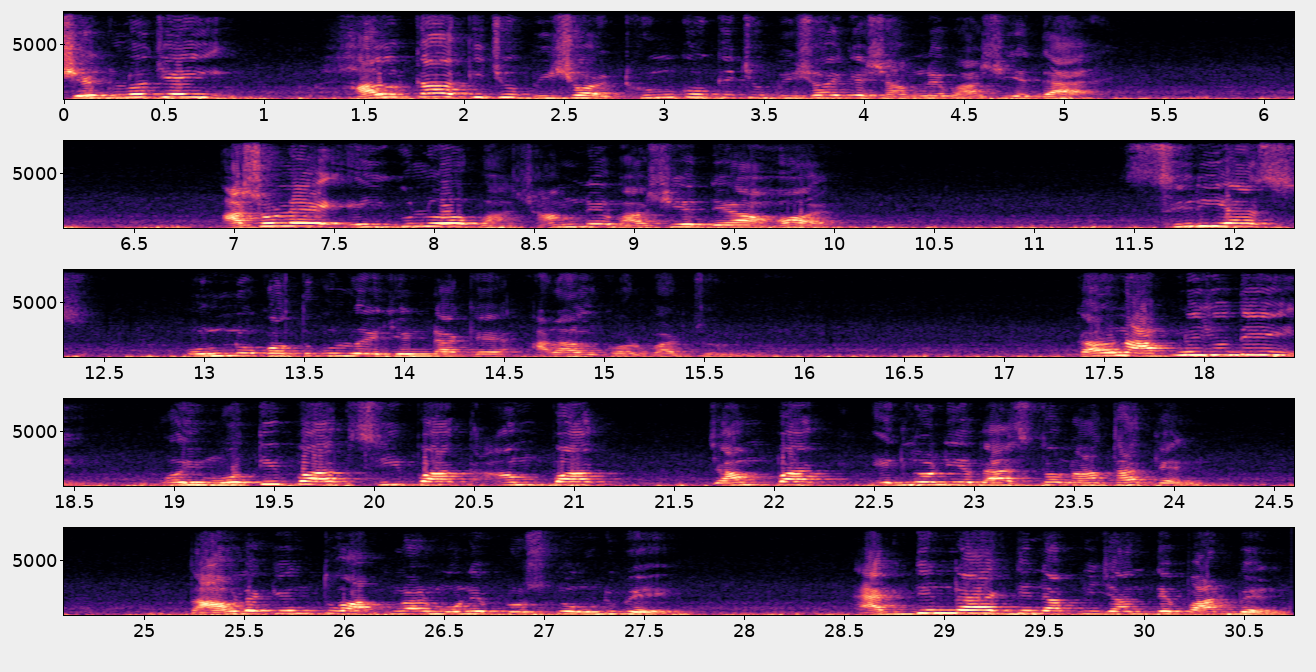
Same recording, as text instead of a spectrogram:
সেগুলো যেই হালকা কিছু বিষয়, ঠুনকো কিছু বিষয়কে সামনে ভাসিয়ে দেয়, আসলে এইগুলো সামনে ভাসিয়ে দেয়া হয় সিরিয়াস অন্য কতগুলো এজেন্ডাকে আড়াল করবার জন্য। কারণ আপনি যদি ওই মতিপাক, শ্রীপাক, আমপাক জামপাক এগুলো নিয়ে ব্যস্ত না থাকেন, তাহলে কিন্তু আপনার মনে প্রশ্ন উঠবে, একদিন না একদিন আপনি জানতে পারবেন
